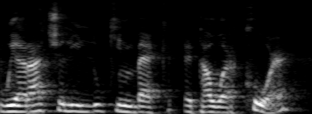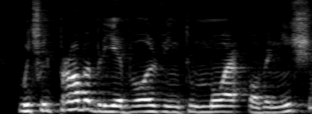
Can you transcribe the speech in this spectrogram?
we are actually looking back at our core, which will probably evolve into more of a niche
